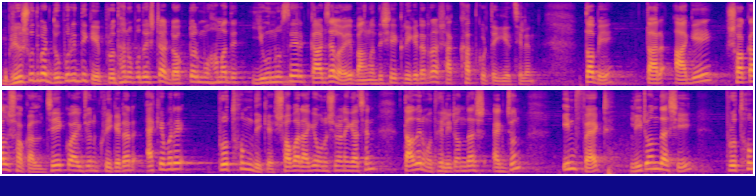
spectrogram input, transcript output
বৃহস্পতিবার দুপুরের দিকে প্রধান উপদেষ্টা ডক্টর মোহাম্মদ ইউনুসের কার্যালয়ে বাংলাদেশের ক্রিকেটাররা সাক্ষাৎ করতে গিয়েছিলেন। তবে তার আগে সকাল সকাল যে কয়েকজন ক্রিকেটার একেবারে প্রথম দিকে সবার আগে অনুশীলনে গেছেন, তাদের মধ্যে লিটন দাস একজন। ইনফ্যাক্ট লিটন দাসই প্রথম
